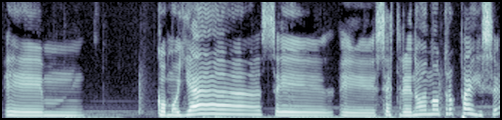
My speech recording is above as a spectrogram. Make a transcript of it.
em, como ya se, eh, se estrenó en otros países,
